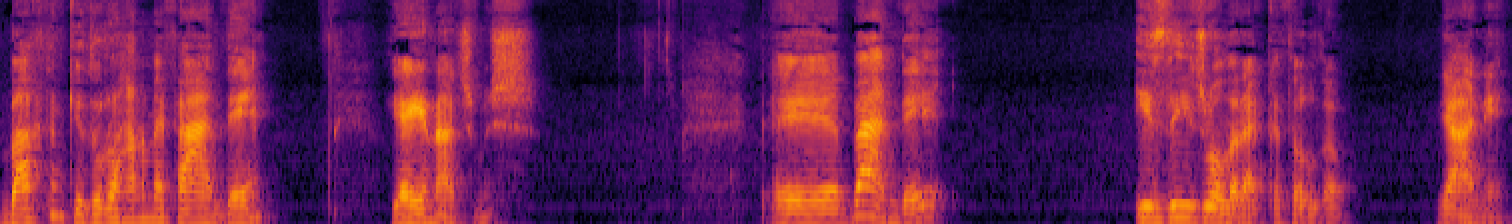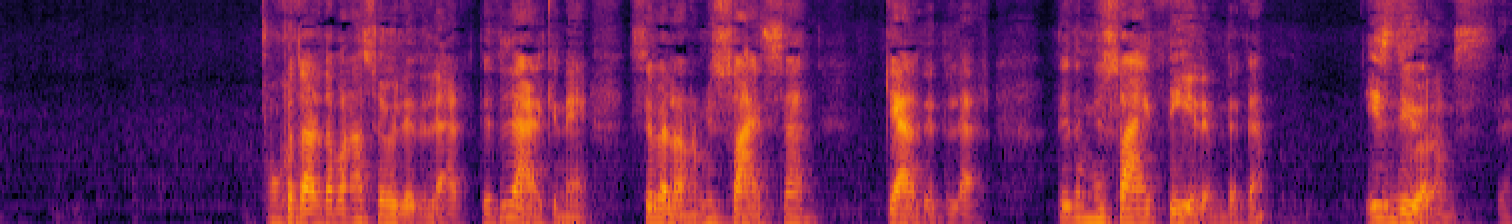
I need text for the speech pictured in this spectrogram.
baktım ki Duru hanımefendi yayın açmış. Ee, ben de izleyici olarak katıldım. Yani o kadar da bana söylediler. Dediler ki ne Sibel Hanım müsaitsen gel dediler. Dedim müsait değilim dedim. İzliyorum sizi.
